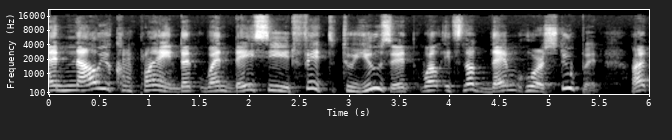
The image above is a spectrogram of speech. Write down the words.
and now you complain that when they see it fit to use it, well, it's not them who are stupid, right?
